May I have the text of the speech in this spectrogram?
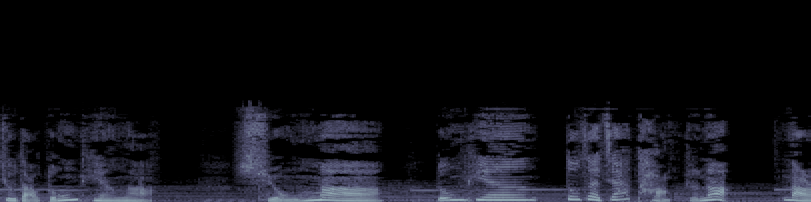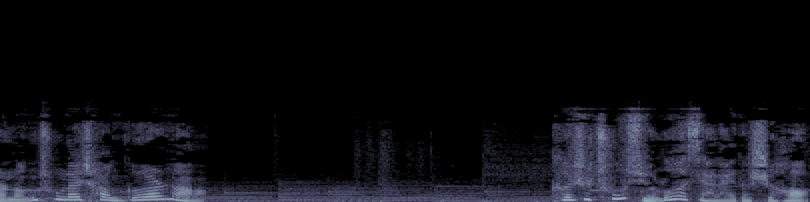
就到冬天了。熊嘛，冬天都在家躺着呢，哪儿能出来唱歌呢？可是初雪落下来的时候，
